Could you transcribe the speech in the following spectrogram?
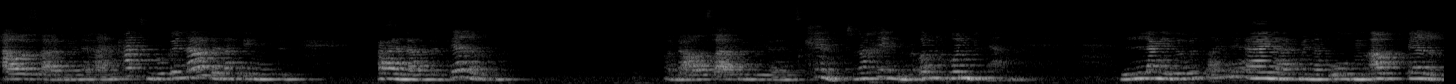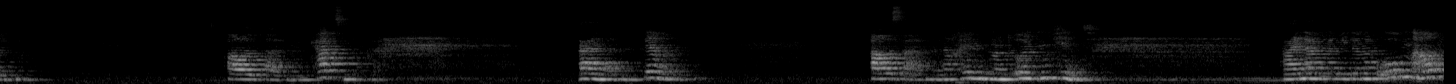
Ausatmen in einen Katzenbuckel, Nabel nach innen ziehen. Einatmen, Pferderücken. Und ausatmen wieder ins Kind, nach hinten und rund werden. Lange Wirbelsäule, einatmen nach oben, auf Pferderücken. Ausatmen, Katzenbuckel. Einatmen, Pferderücken. Ausatmen, nach hinten und unten, Kind. Einatmen wieder nach oben, auf.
